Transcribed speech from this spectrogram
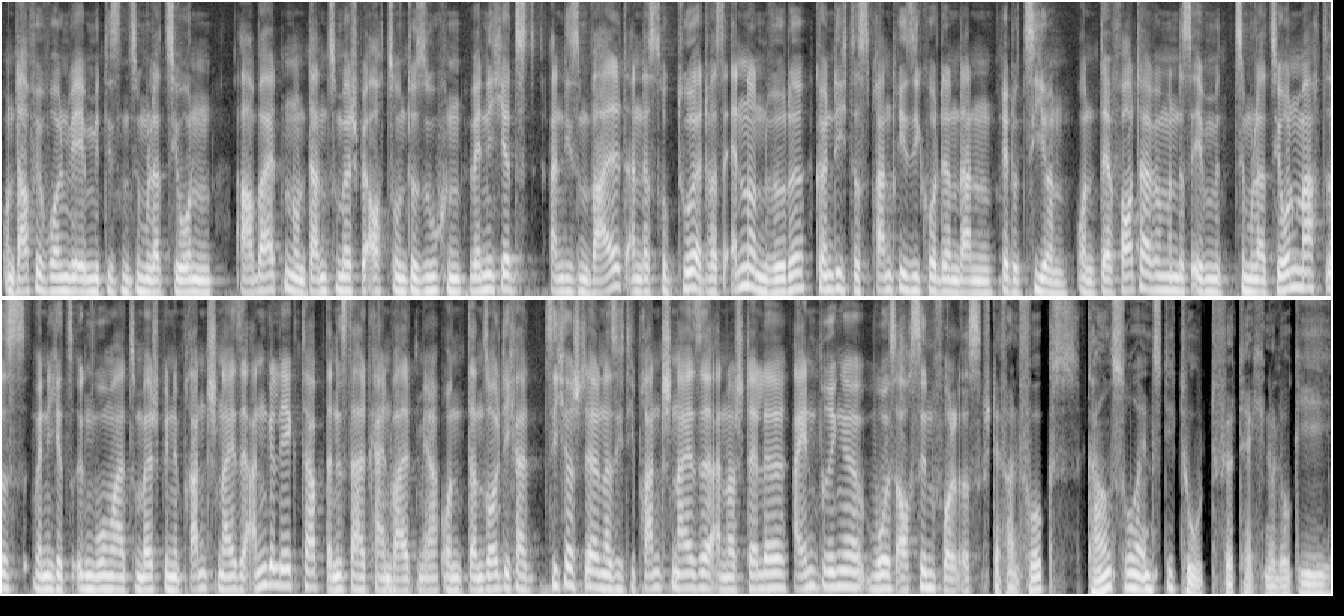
Und dafür wollen wir eben mit diesen Simulationen arbeiten und dann zum Beispiel auch zu untersuchen, wenn ich jetzt an diesem Wald, an der Struktur etwas ändern würde, könnte ich das Brandrisiko dann, dann reduzieren. Und der Vorteil, wenn man das eben mit Simulationen macht, ist, wenn ich jetzt irgendwo mal zum Beispiel eine Brandschneise angelegt habe, dann ist da halt kein Wald mehr. Und dann sollte ich halt sicherstellen, dass ich die Brandschneise an der Stelle einbringe, wo es auch sinnvoll ist. Stefan Fuchs, Karlsruher Institut für Technologie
